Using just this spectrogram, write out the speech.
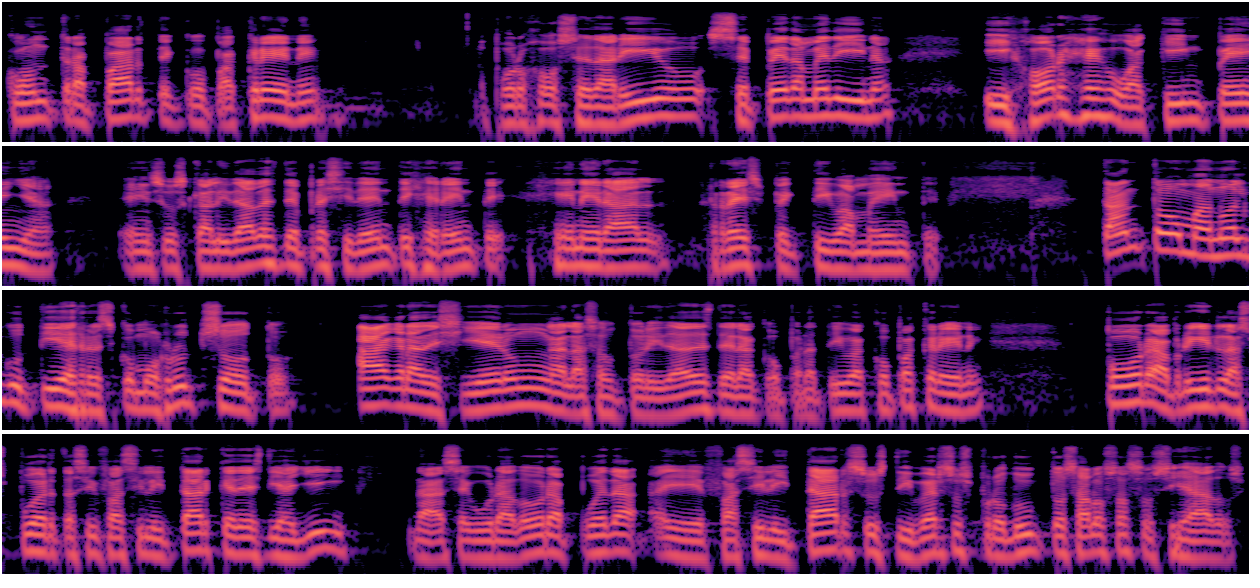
contraparte Copacrene por José Darío Cepeda Medina y Jorge Joaquín Peña en sus calidades de presidente y gerente general respectivamente. Tanto Manuel Gutiérrez como Ruth Soto agradecieron a las autoridades de la cooperativa Copacrene por abrir las puertas y facilitar que desde allí la aseguradora pueda eh, facilitar sus diversos productos a los asociados.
